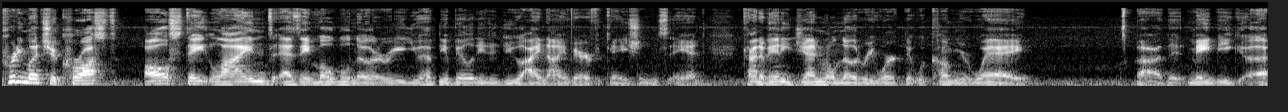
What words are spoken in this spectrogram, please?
pretty much across all state lines as a mobile notary you have the ability to do i9 verifications and kind of any general notary work that would come your way uh, that may be uh,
